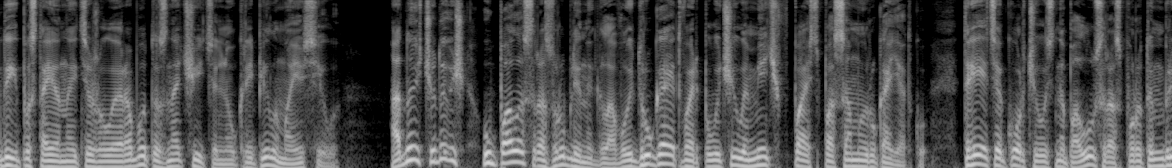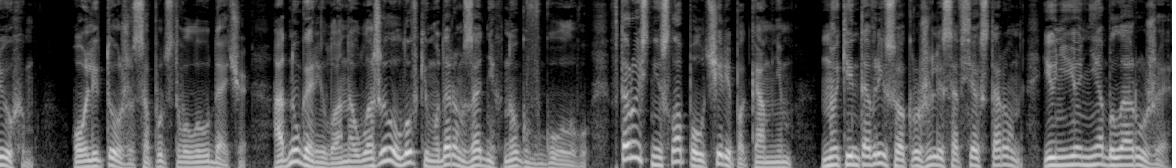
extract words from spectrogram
да и постоянная тяжелая работа значительно укрепила мою силу. Одно из чудовищ упало с разрубленной головой, другая тварь получила меч в пасть по самую рукоятку, третья корчилась на полу с распоротым брюхом. Оли тоже сопутствовала удача. Одну гориллу она уложила ловким ударом задних ног в голову, второй снесла полчерепа камнем — но кентаврису окружили со всех сторон, и у нее не было оружия.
